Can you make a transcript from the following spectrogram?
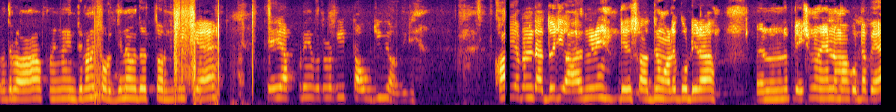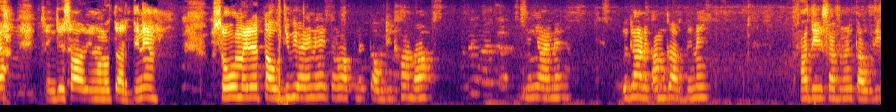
ਮਤਲਬ ਆ ਆਪਣੇ ਨਾਲ ਇਹਦੇ ਨਾਲ ਹੀ ਤੁਰਦੇ ਨੇ, ਮਤਲਬ ਤੁਰਨ ਵੀ ਕਿਹਾ ਹੈ। ਤੇ ਆਪਣੇ ਮਤਲਬ ਕਿ ਤਾਊ ਜੀ ਵੀ ਆ ਗਏ ਨੇ ਖਾਲੀ ਆਪਣੇ ਦਾਦੂ ਜੀ ਆ ਗਏ ਨੇ, ਦੇ ਸਕਦੇ ਵਾਲੇ ਗੋਡੇ ਦਾ ਉਹਨਾਂ ਦਾ ਆਪਰੇਸ਼ਨ ਹੋਇਆ, ਨਵਾਂ ਗੋਡਾ ਪਿਆ ਤੇ ਇਹਦੇ ਸਹਾਰੇ ਨਾਲ ਤਰਦੇ ਨੇ ਸੋ ਮੇਰੇ ਤਾਊ ਜੀ ਵੀ ਆਏ ਨੇ, ਤਾਂ ਆਪਣੇ ਤਾਊ ਜੀ ਦਿਖਾਣਾ ਨਹੀਂ ਆਏ ਨੇ, ਲੁਧਿਆਣੇ ਕੰਮ ਕਰਦੇ ਨੇ ਆ ਸਕਦੇ ਹੋ ਮੇਰੇ ਤਾਊ ਜੀ।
